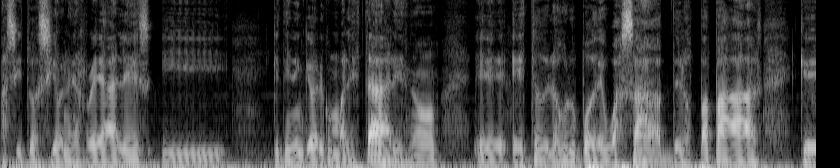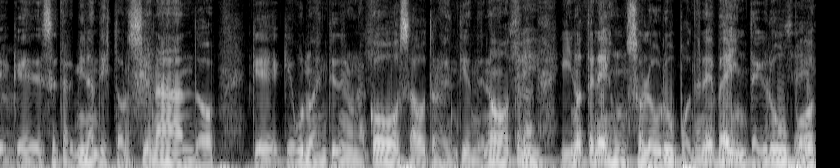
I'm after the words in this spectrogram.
a situaciones reales y que tienen que ver con malestares, ¿no? esto de los grupos de WhatsApp, de los papás, Mm. que, se terminan distorsionando, que, unos entienden una cosa, otros entienden otra, y no tenés un solo grupo, tenés 20 grupos,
